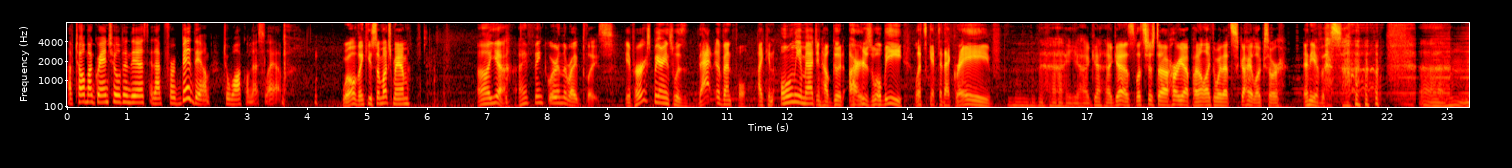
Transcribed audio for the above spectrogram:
I've told my grandchildren this, and I forbid them to walk on that slab. Well, thank you so much, ma'am. Uh, yeah, I think we're in the right place. If her experience was that eventful, I can only imagine how good ours will be. Let's get to that grave. yeah, I guess, I guess. Let's just uh, hurry up. I don't like the way that sky looks or any of this. uh, hmm.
